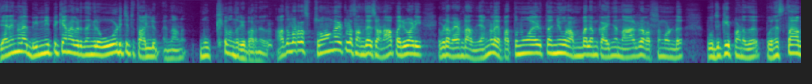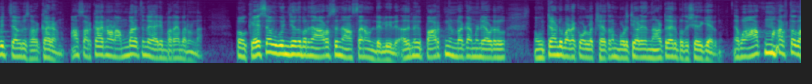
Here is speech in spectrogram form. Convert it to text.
ജനങ്ങളെ ഭിന്നിപ്പിക്കാൻ അവരുന്നെങ്കിൽ ഓടിച്ചിട്ട് തല്ലും എന്നാണ് മുഖ്യമന്ത്രി പറഞ്ഞത്. അത് വളരെ സ്ട്രോങ് ആയിട്ടുള്ള സന്ദേശമാണ്. ആ പരിപാടി ഇവിടെ വേണ്ടെന്ന്. ഞങ്ങളെ പത്ത് മൂവായിരത്തഞ്ഞൂറ് അമ്പലം കഴിഞ്ഞ നാലര വർഷം കൊണ്ട് പുതുക്കി പണിത് പുനഃസ്ഥാപിച്ച ഒരു സർക്കാരാണ്. ആ സർക്കാരിനോട് അമ്പലത്തിന്റെ കാര്യം പറയാൻ പറ്റണ്ട. ഇപ്പോൾ കേശവ് കുഞ്ച് എന്ന് പറഞ്ഞ ആർ എസിന് ആസ്ഥാനമുണ്ട് ഡൽഹിയിൽ അതിന് പാർക്കിംഗ് ഉണ്ടാക്കാൻ വേണ്ടി അവിടെ ഒരു നൂറ്റാണ്ട് പഴക്കമുള്ള ക്ഷേത്രം പൊളിച്ചു കളയുന്ന നാട്ടുകാർ പ്രതിഷേധിക്കായിരുന്നു. അപ്പോൾ ആത്മാർത്ഥത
